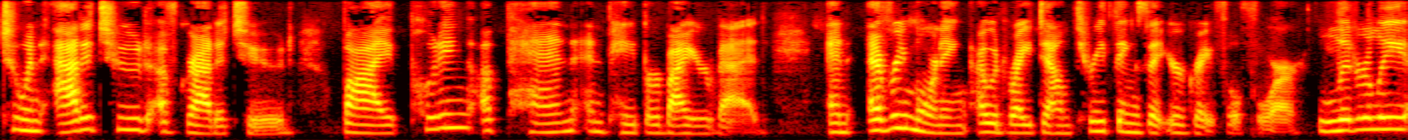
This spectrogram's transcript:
to an attitude of gratitude by putting a pen and paper by your bed. And every morning, I would write down three things that you're grateful for. Literally,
